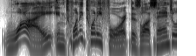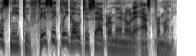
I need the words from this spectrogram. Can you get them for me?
Why, in 2024, does Los Angeles need to physically go to Sacramento to ask for money?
